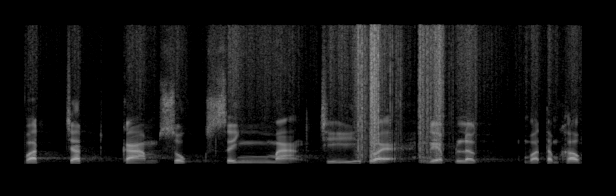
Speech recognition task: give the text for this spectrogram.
Vật chất, cảm xúc, sinh mạng, trí tuệ, nghiệp lực và tâm không.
